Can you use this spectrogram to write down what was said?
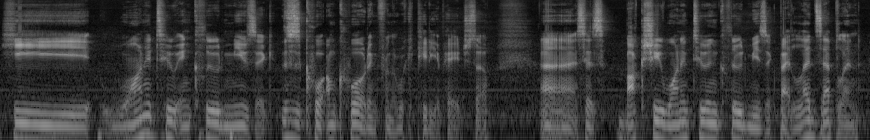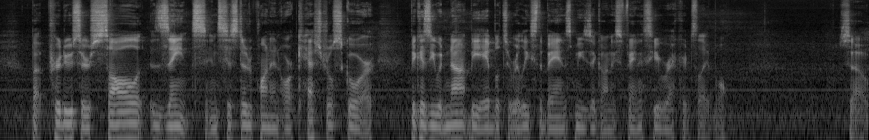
he wanted to include music. This is quote. I'm quoting from the Wikipedia page. So uh, it says Bakshi wanted to include music by Led Zeppelin, but producer Saul Zaentz insisted upon an orchestral score because he would not be able to release the band's music on his Fantasy Records label. So,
